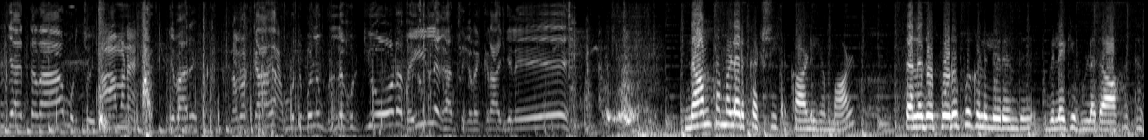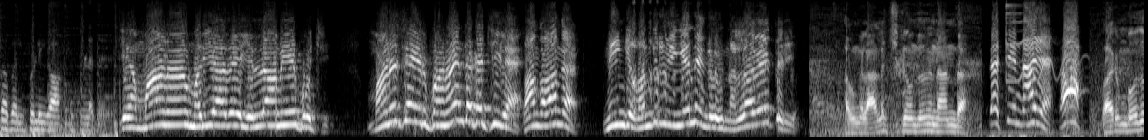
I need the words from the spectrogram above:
பஞ்சாயத்தடா முடிச்சு இங்க பாரு நமக்காக அம்பட்டு பேரும் பிள்ளை குட்டியோட வெயில்ல காத்து கிடக்குறாங்களே நாம் தமிழர் கட்சி காளியம்மாள் தனது பொறுப்புகளிலிருந்து விலகியுள்ளதாக தகவல் வெளியாகியுள்ளது. என் மான மரியாதை எல்லாமே போச்சு. மனுஷன் இருப்பானா இந்த கட்சியில? வாங்க வாங்க. நீங்க வந்துருவீங்கன்னு எங்களுக்கு நல்லாவே தெரியும். அவங்கள அழைச்சிட்டு வந்தது நான் தான் வரும்போது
